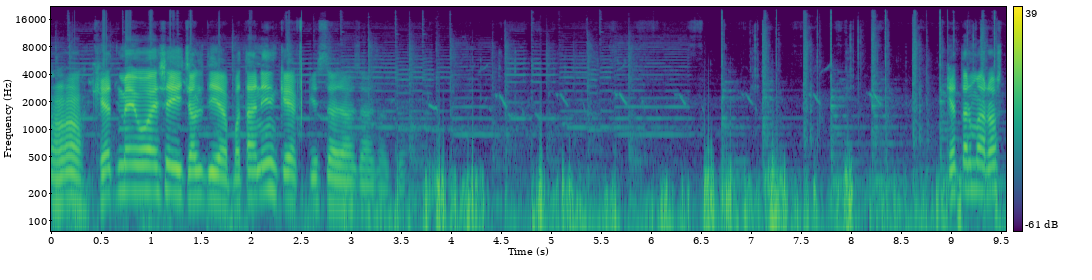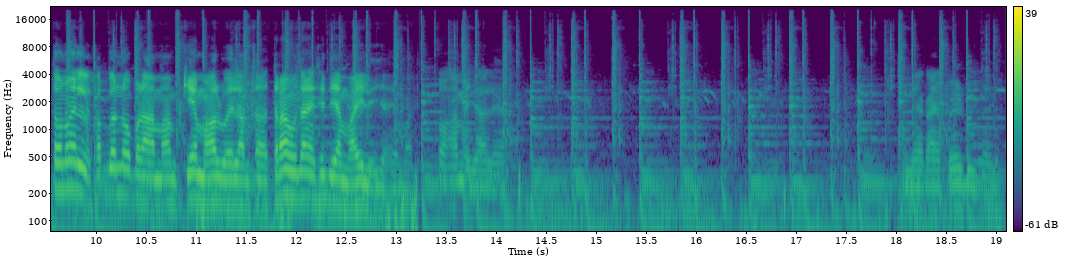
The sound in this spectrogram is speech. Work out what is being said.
खाली वो वहाँ जाके तोड़ती है इतनी सीधी नहीं है हाँ खेत में वो ऐसे ही चलती है पता नहीं कि किस तरह से चलती है ખેતરમાં રસ્તો ન હોય એટલે ખબર ન પડે આમ આમ કેમ હાલવું એટલે આમ તા- ત્રણ ઉદાને સીધી આમ હાલી જાય એમાં તો સામે જ હાલે ને કાંઈ પડ્યું છે નહીં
